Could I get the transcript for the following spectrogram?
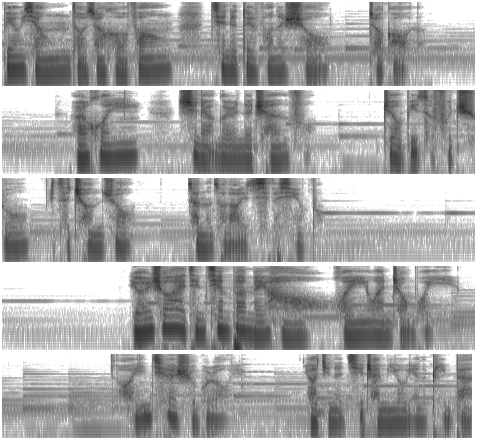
不用想走向何方，牵着对方的手就够了。而婚姻是两个人的搀扶，只有彼此付出、彼此成就，才能走到一起的幸福。有人说，爱情千般美好，婚姻万种不易。婚姻确实不容易，要经得起柴米油盐的平淡，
